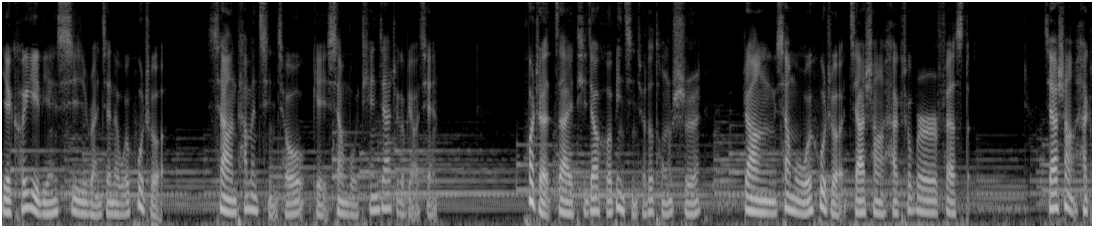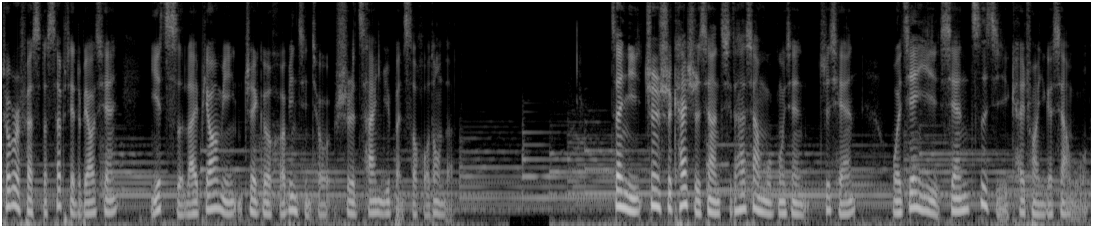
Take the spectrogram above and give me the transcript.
也可以联系软件的维护者，向他们请求给项目添加这个标签。或者在提交合并请求的同时，让项目维护者加上 Hacktoberfest，加上 Hacktoberfest Accepted 的标签，以此来标明这个合并请求是参与本次活动的。在你正式开始向其他项目贡献之前，我建议先自己开创一个项目，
